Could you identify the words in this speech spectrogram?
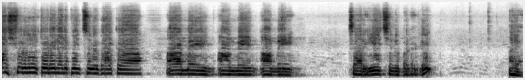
ఆశీర్వదముతోడే నడిపించును గాక ఆమెన్ ఆమెన్ ఆమెన్. సార్ లేచి నిలబడండి అయ్యా.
